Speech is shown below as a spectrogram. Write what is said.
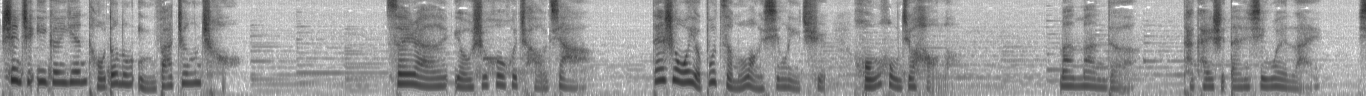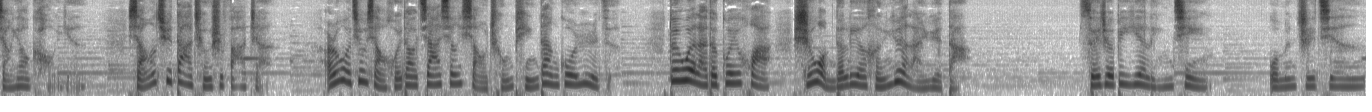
甚至一根烟头都能引发争吵。虽然有时候会吵架，但是我也不怎么往心里去，哄哄就好了。慢慢的，他开始担心未来，想要考研，想要去大城市发展。而我就想回到家乡小城平淡过日子，对未来的规划使我们的裂痕越来越大。随着毕业临近，我们之间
